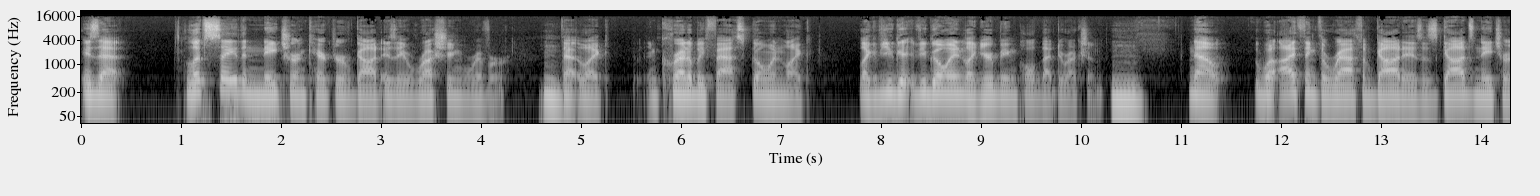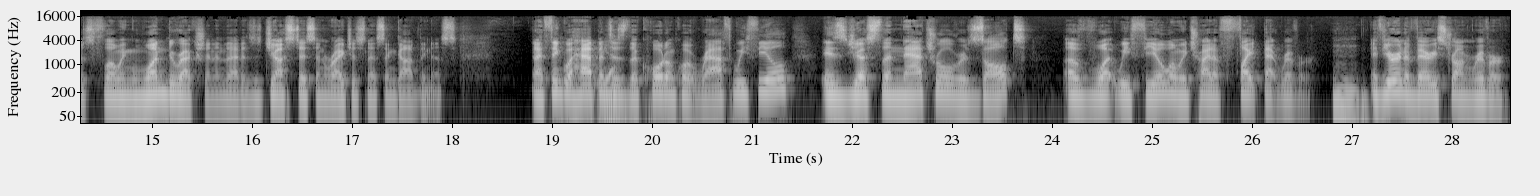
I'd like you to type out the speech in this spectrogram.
Is that let's say the nature and character of God is a rushing river that like incredibly fast going like like if you get if you go in like you're being pulled that direction. Now, what I think the wrath of God is is God's nature is flowing one direction and that is justice and righteousness and godliness. And I think what happens Yeah. is the quote unquote wrath we feel is just the natural result of what we feel when we try to fight that river. If you're in a very strong river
